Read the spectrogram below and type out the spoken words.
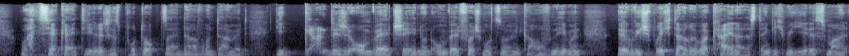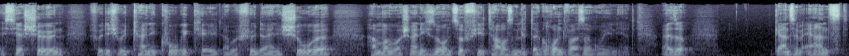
weil es ja kein tierisches Produkt sein darf und damit gigantische Umweltschäden und Umweltverschmutzungen in Kauf nehmen. Irgendwie spricht darüber keiner. Das denke ich mir jedes Mal. Ist ja schön. Für dich wird keine Kuh gekillt, aber für deine Schuhe haben wir wahrscheinlich so und so viel tausend Liter Grundwasser ruiniert. Also ganz im Ernst,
